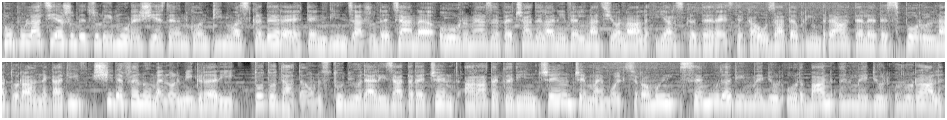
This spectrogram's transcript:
Populația județului Mureș este în continuă scădere. Tendința județeană o urmează pe cea de la nivel național, iar scăderea este cauzată printre altele de sporul natural negativ și de fenomenul migrării. Totodată, un studiu realizat recent arată că din ce în ce mai mulți români se mudă din mediul urban în mediul rural.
